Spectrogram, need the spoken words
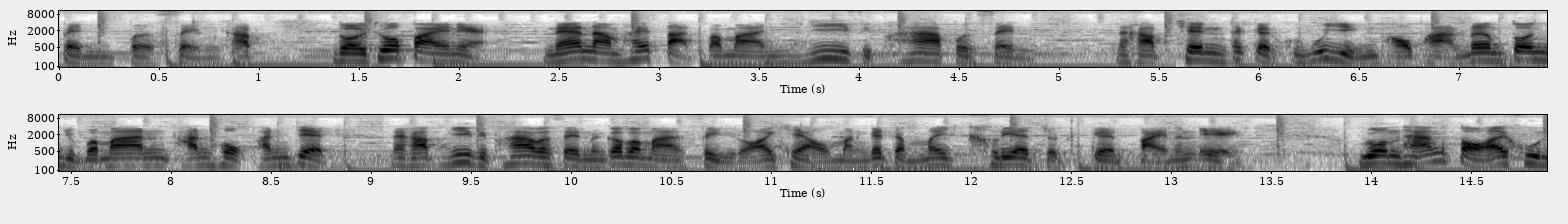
เป็นเปอร์เซ็นต์ครับโดยทั่วไปเนี่ยแนะนำให้ตัดประมาณ 25%นะครับเช่นถ้าเกิดคุณผู้หญิงเผาผลาญเริ่มต้นอยู่ประมาณ 1,600 7นะครับ25%มันก็ประมาณ 400 แคลมันก็จะไม่เครียดจนเกินไปนั่นเอง รวมทั้งต่อให้คุณ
